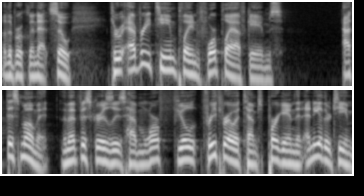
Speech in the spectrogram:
of the Brooklyn Nets. So through every team playing four playoff games, at this moment, the Memphis Grizzlies have more free throw attempts per game than any other team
